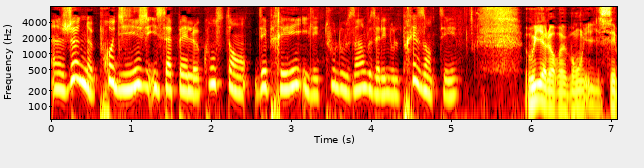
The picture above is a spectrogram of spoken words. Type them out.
un jeune prodige. Il s'appelle Constant Després. Il est toulousain. Vous allez nous le présenter. Oui, alors euh, bon, il s'est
